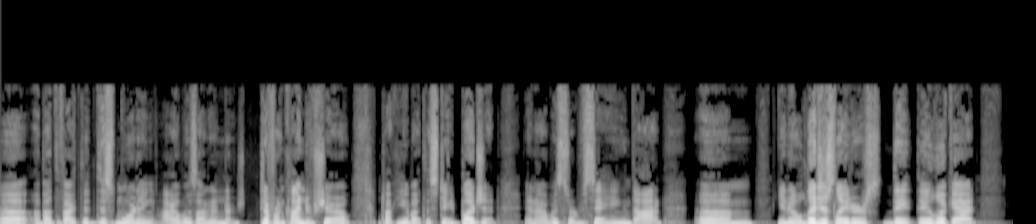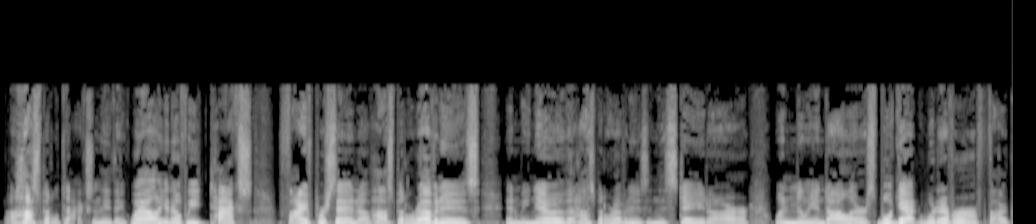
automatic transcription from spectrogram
uh, about the fact that this morning I was on a different kind of show talking about the state budget, and I was sort of saying that um, you know legislators they they look at a hospital tax. And they think, well, you know, if we tax 5% of hospital revenues, and we know that hospital revenues in this state are $1 million, we'll get whatever 5%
